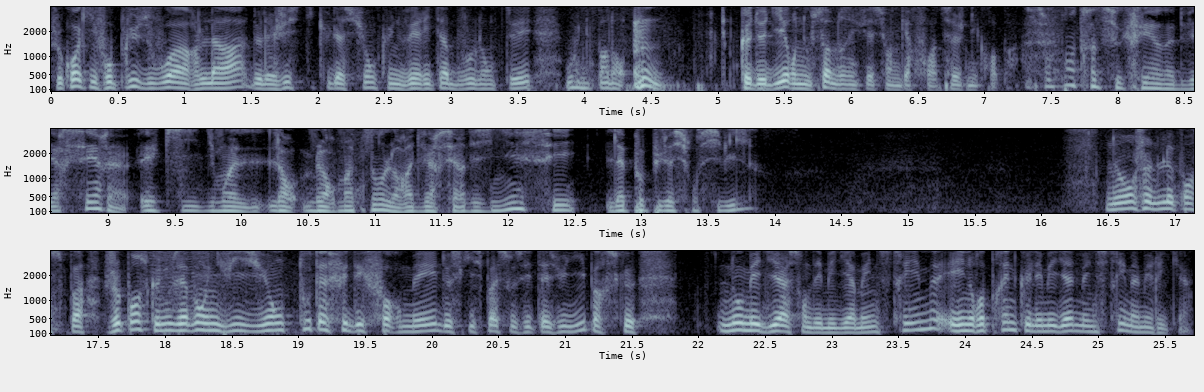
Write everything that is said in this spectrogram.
Je crois qu'il faut plus voir là de la gesticulation qu'une véritable volonté, ou une, pardon, que de dire nous sommes dans une situation de guerre froide. Ça, je n'y crois pas. Ils ne sont pas en train de se créer un adversaire et qui, du moins, leur, maintenant, leur adversaire désigné, c'est la population civile? Non, je ne le pense pas. Je pense que nous avons une vision tout à fait déformée de ce qui se passe aux États-Unis parce que nos médias sont des médias mainstream et ils ne reprennent que les médias de mainstream américains.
